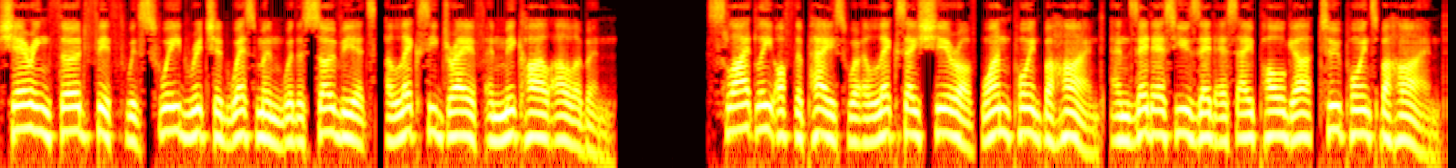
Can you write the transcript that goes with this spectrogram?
Sharing third-fifth with Swede Richard Westman were the Soviets, Alexei Dreyev and Mikhail Ulibin. Slightly off the pace were Alexei Shirov one point behind and Zsuzsa Polgar two points behind.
